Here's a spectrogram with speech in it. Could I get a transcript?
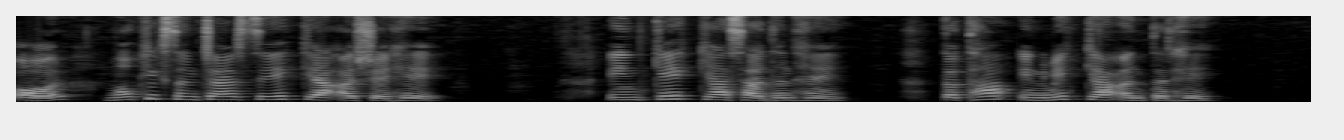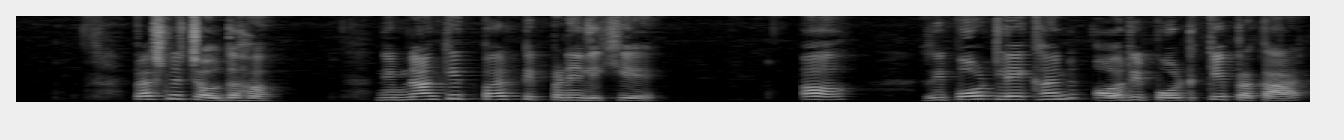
और मौखिक संचार से क्या आशय है? इनके क्या साधन हैं? तथा इनमें क्या अंतर है? प्रश्न चौदह, निम्नांकित पर टिप्पणी लिखिए। अ, रिपोर्ट लेखन और रिपोर्ट के प्रकार।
